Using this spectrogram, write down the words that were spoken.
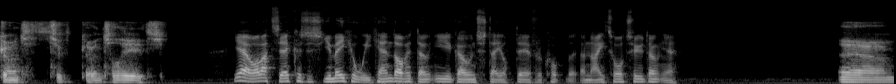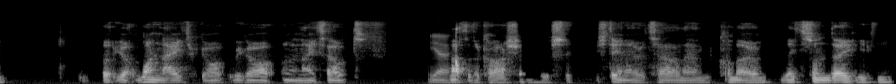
going to, to going to Leeds. Yeah, well that's it because you make a weekend of it, don't you? You go and stay up there for a couple, a night or two, don't you? Um, but yeah, one night we got we got on a night out Yeah, after the car show. We stay in a hotel and then come home late Sunday evening.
